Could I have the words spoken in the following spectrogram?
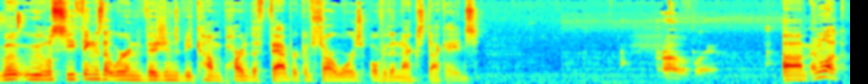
we we will see things that were in visions become part of the fabric of Star Wars over the next decades. probably. Um, and look,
